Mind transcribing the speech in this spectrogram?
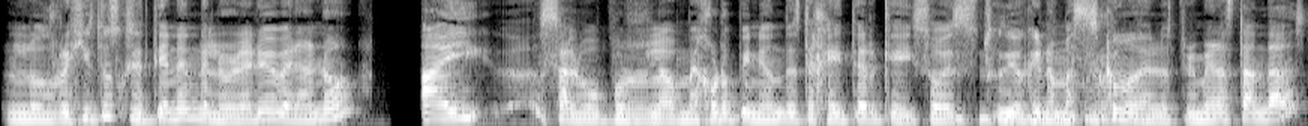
los registros que se tienen del horario de verano, hay, salvo por la mejor opinión de este hater que hizo ese estudio que nomás es como de las primeras tandas,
